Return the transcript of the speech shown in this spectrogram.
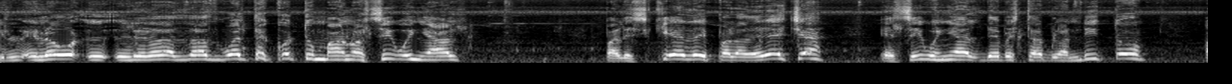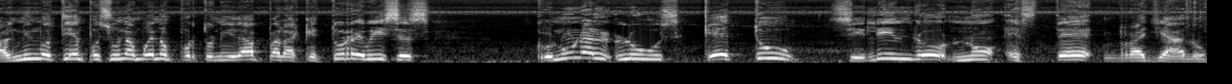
y luego le das, vuelta con tu mano al cigüeñal para la izquierda y para la derecha el cigüeñal debe estar blandito. Al mismo tiempo es una buena oportunidad para que tú revises con una luz que tu cilindro no esté rayado.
